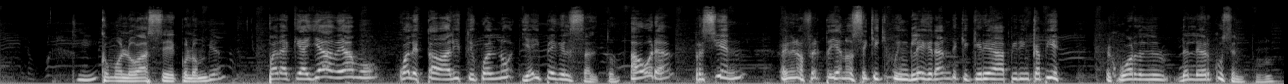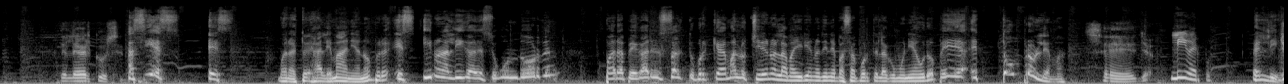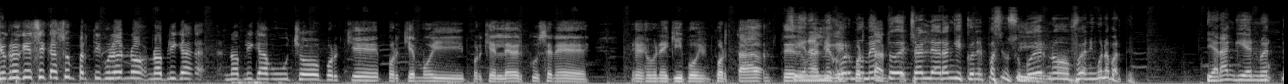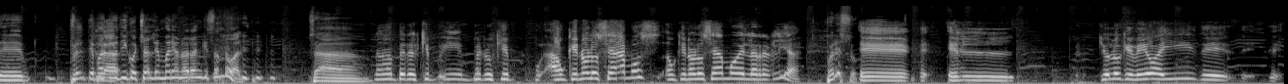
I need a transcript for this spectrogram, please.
como lo hace Colombia, para que allá veamos cuál estaba listo y cuál no, y ahí pegue el salto. Ahora, recién, hay una oferta, ya no sé qué equipo inglés grande que quiere a Pierre Incapié, el jugador del, del Leverkusen. Del Leverkusen. Así es, es, bueno, esto es Alemania, ¿no? Pero es ir a una liga de segundo orden para pegar el salto, porque además los chilenos, la mayoría no tiene pasaporte de la comunidad europea, es todo un problema. Sí, yo, Liverpool. Yo creo que ese caso en particular no, no aplica no aplica mucho porque porque es muy porque el Leverkusen es, es un equipo importante. Sí, de en el mejor importante. momento de echarle a Aranguis con el pase en su Sí. poder no fue a ninguna parte. Y Aranguis es nuestro Frente La- Patriótico Charles Mariano Aranguis Sandoval. o sea, No, pero es que pero es que aunque no lo seamos, aunque no lo seamos es la realidad. por eso. Eh, el, yo lo que veo ahí de, de- de-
